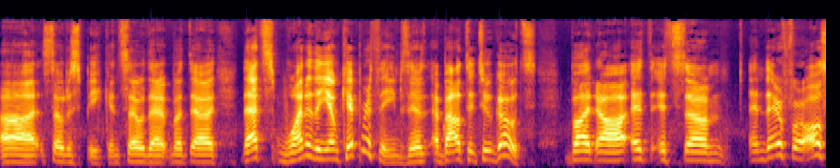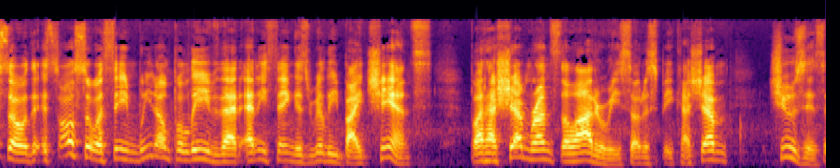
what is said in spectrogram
Uh, so to speak. And so that, but uh, that's one of the Yom Kippur themes about the two goats. But uh, it, it's um, and therefore also it's also a theme. We don't believe that anything is really by chance, but Hashem runs the lottery, so to speak. Hashem chooses.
